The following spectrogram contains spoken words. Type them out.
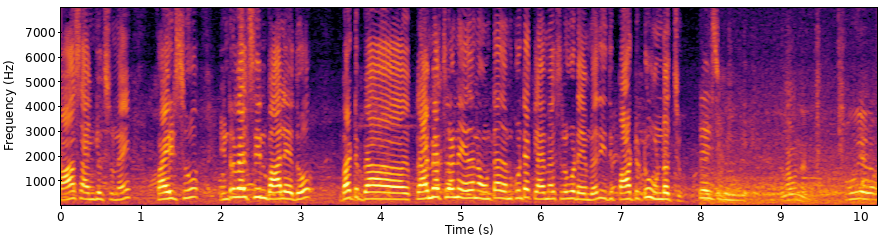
మాస్ యాంగిల్స్ ఉన్నాయి. ఫైట్స్ ఇంటర్వెల్ సీన్ బాగాలేదు బట్ క్లైమాక్స్లోనే ఏదైనా ఉంటుంది అనుకుంటే క్లైమాక్స్లో కూడా ఏం లేదు. ఇది పార్ట్ టూ ఉండొచ్చు. ఉంది. మేడం?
